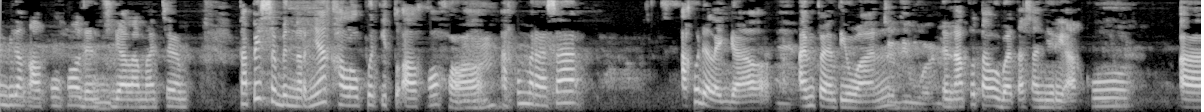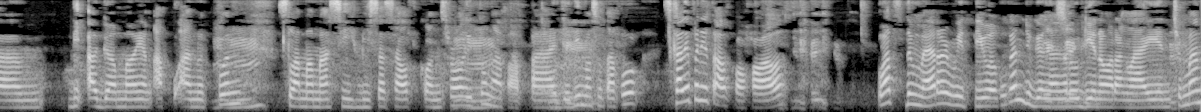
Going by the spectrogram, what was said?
yang bilang alkohol dan segala macam. Tapi sebenarnya kalaupun itu alkohol, aku merasa aku udah legal. I'm 21 21. dan aku tahu batasan diri aku um, di agama yang aku anut pun Hmm. selama masih bisa self control itu nggak apa-apa jadi maksud aku sekalipun itu alkohol Iya, iya. what's the matter with you aku kan juga nggak Exactly. ngerugiin orang lain cuman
